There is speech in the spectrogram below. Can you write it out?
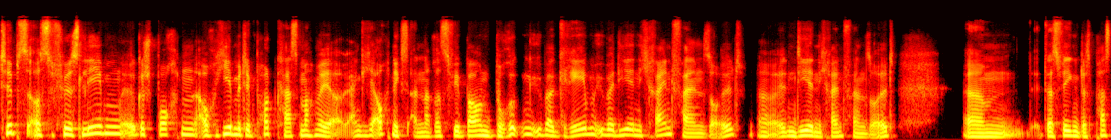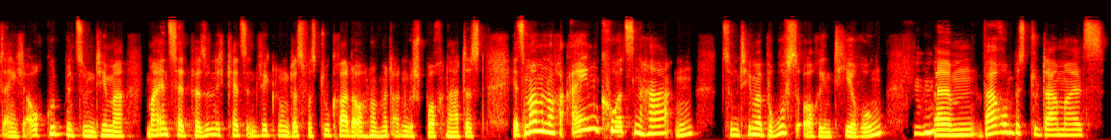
Tipps aus fürs Leben äh, gesprochen. Auch hier mit dem Podcast machen wir ja eigentlich auch nichts anderes. Wir bauen Brücken über Gräben, über die ihr nicht reinfallen sollt, äh, in die ihr nicht reinfallen sollt. Ähm, deswegen, das passt eigentlich auch gut mit zum Thema Mindset, Persönlichkeitsentwicklung, das, was du gerade auch noch mit angesprochen hattest. Jetzt machen wir noch einen kurzen Haken zum Thema Berufsorientierung. Mhm. Ähm, warum bist du damals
